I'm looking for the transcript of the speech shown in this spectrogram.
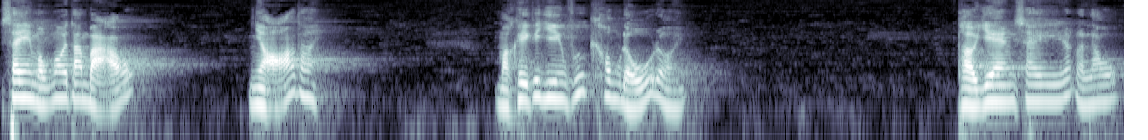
xây một ngôi tam bảo nhỏ thôi, mà khi cái duyên phước không đủ rồi, thời gian xây rất là lâu.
